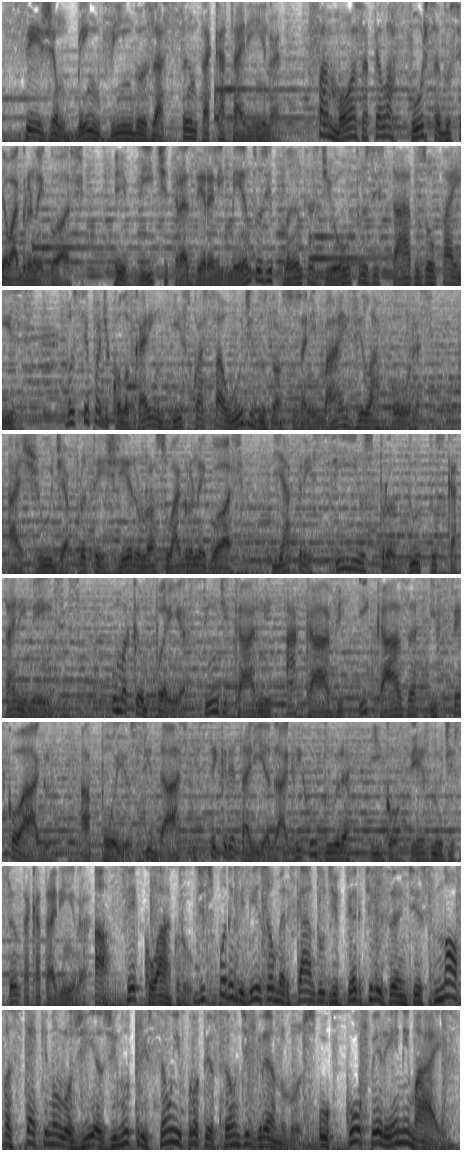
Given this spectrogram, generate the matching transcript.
Sejam bem-vindos a Santa Catarina, famosa pela força do seu agronegócio. Evite trazer alimentos e plantas de outros estados ou países. Você pode colocar em risco a saúde dos nossos animais e lavouras. Ajude a proteger o nosso agronegócio e aprecie os produtos catarinenses. Uma campanha Sindicarne, Acave, Icasa e Fecoagro. Apoio Sidasc, Secretaria da Agricultura e Governo de Santa Catarina. A Fecoagro disponibiliza o mercado de fertilizantes, novas tecnologias de nutrição e proteção de grânulos. O Cooper N+,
